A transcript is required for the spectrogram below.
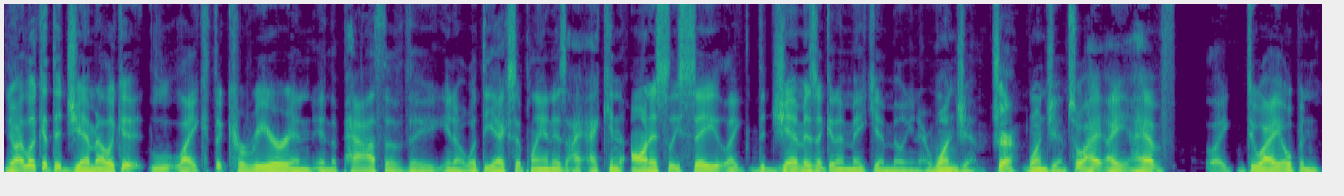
you know, I look at the gym. I look at like the career and and the path of the you know what the exit plan is. I, I can honestly say like the gym isn't going to make you a millionaire. One gym, Sure. one gym. So I I have like, do I open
